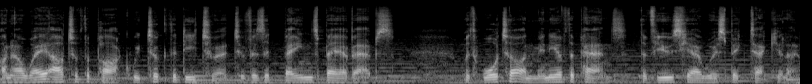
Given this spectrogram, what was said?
On our way out of the park, we took the detour to visit Baines Baobabs. With water on many of the pans, the views here were spectacular.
